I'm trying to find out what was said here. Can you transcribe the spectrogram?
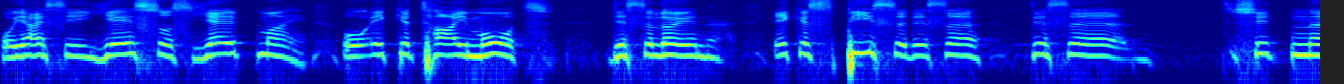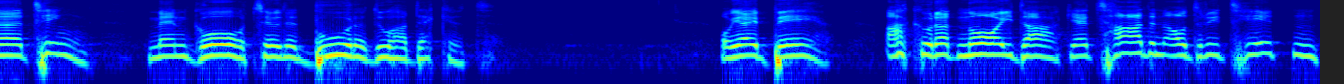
Og jeg sier, 'Jesus, hjelp meg å ikke ta imot disse løgnene.' Ikke spise disse, disse skitne ting, men gå til det bordet du har dekket. Og jeg ber akkurat nå i dag. Jeg tar den autoriteten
